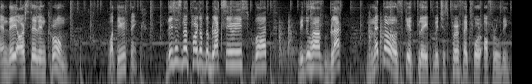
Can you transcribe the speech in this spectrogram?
and they are still in chrome. What do you think? This is not part of the black series, but we do have black metal skid plate, which is perfect for off-roading.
